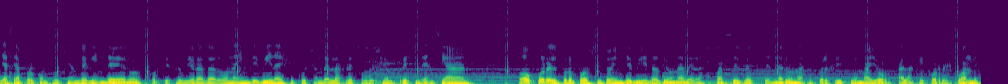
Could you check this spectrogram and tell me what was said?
ya sea por confusión de linderos, porque se hubiera dado una indebida ejecución de la resolución presidencial, o por el propósito indebido de una de las partes de obtener una superficie mayor a la que corresponde.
